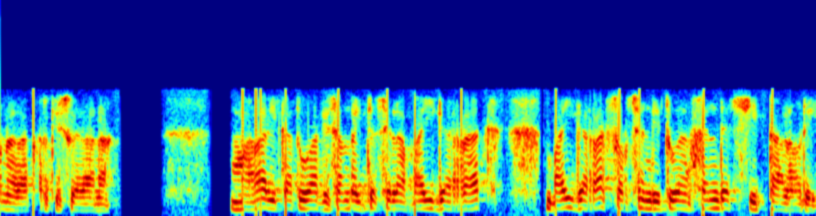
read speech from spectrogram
ona da karkizu edana. Madarikatuak izan daitezela bai gerrak, bai gerrak sortzen dituen jende zital hori.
